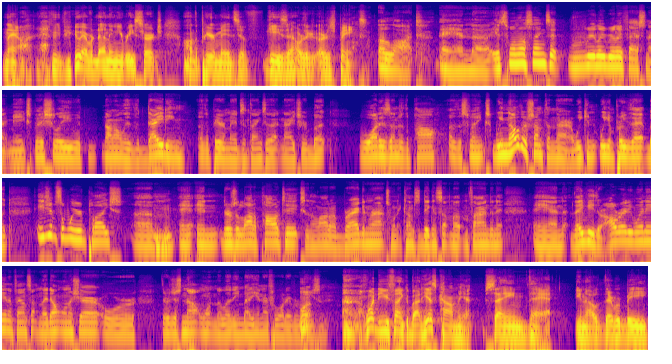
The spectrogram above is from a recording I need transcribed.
Now, have you ever done any research on the pyramids of Giza or the, or the Sphinx? a lot and uh, it's one of those things that really really fascinate me especially with not only the dating of the pyramids and things of that nature but what is under the pile of the sphinx. We know there's something there. We can we can prove that but egypt's a weird place. Um, and, and there's a lot of politics and a lot of bragging rights when it comes to digging something up and finding it. And they've either already went in and found something they don't want to share or they're just not wanting to let anybody in there for whatever reason What do you think about his comment saying that, you know, there would be,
